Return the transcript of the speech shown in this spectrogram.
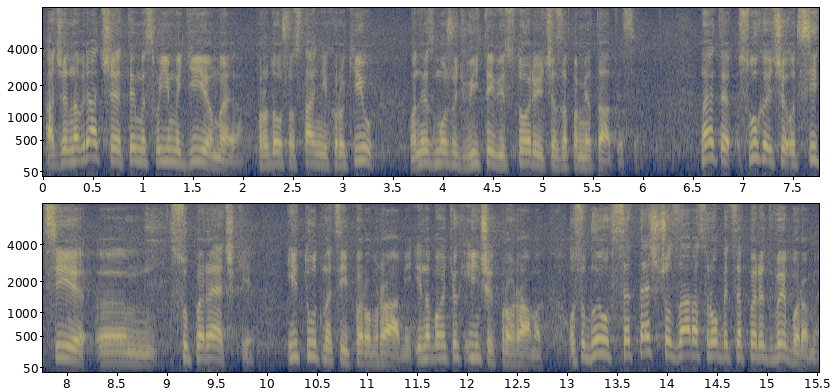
Адже навряд чи тими своїми діями впродовж останніх років вони зможуть війти в історію чи запам'ятатися. Знаєте, слухаючи оці ці ем, суперечки і тут на цій програмі, і на багатьох інших програмах, особливо все те, що зараз робиться перед виборами.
